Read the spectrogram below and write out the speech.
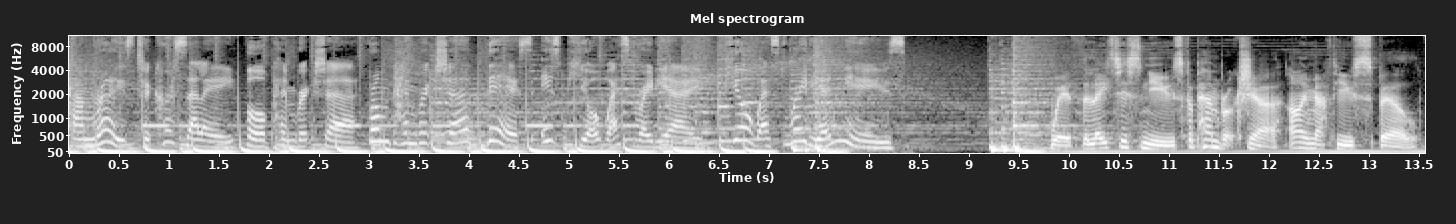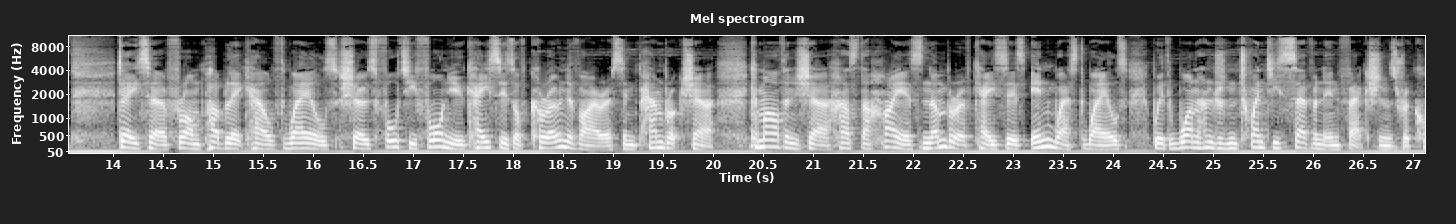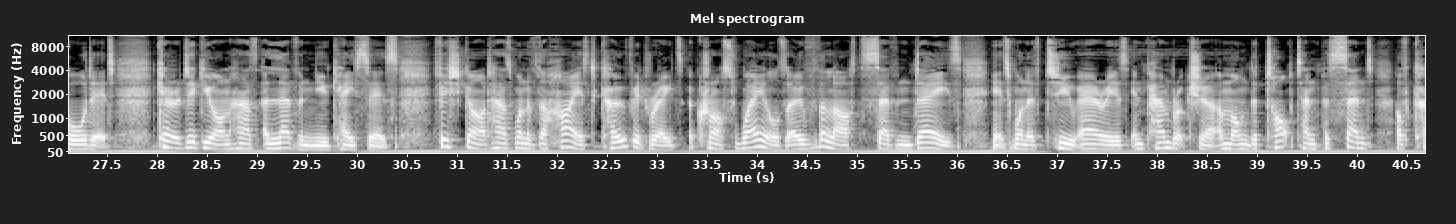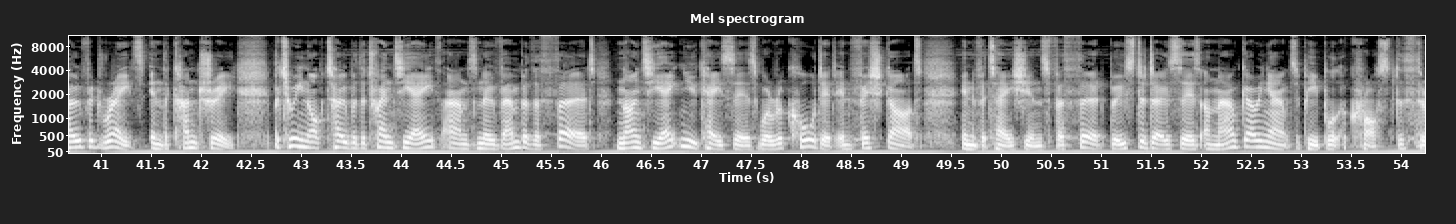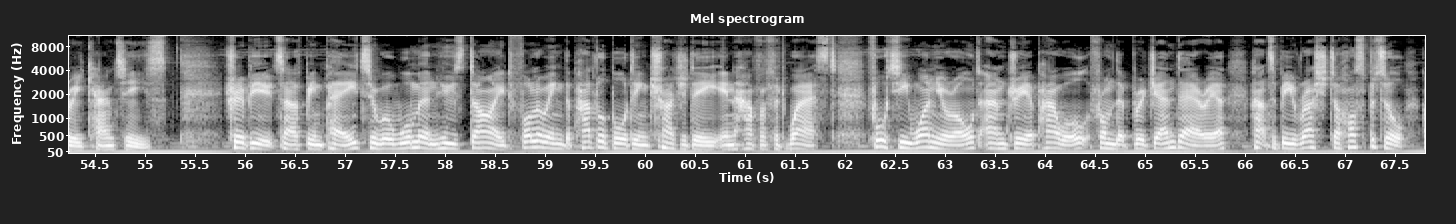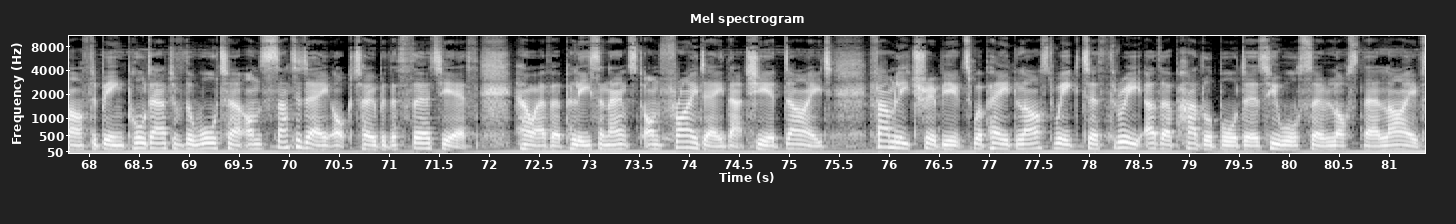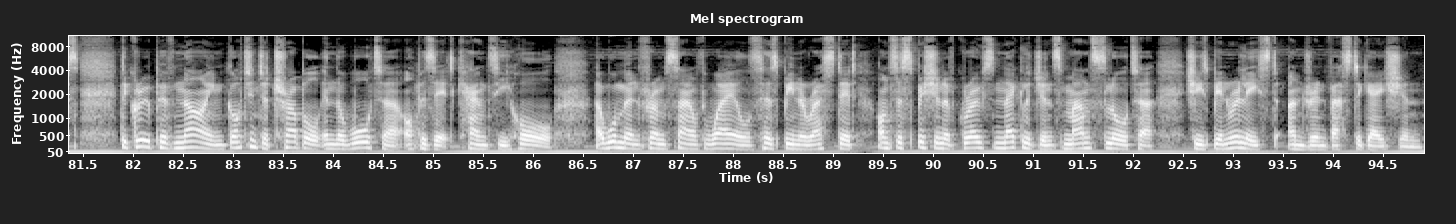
Camrose to Crossley for Pembrokeshire. From Pembrokeshire, this is Pure West Radio. Pure West Radio News. With the latest news for Pembrokeshire, I'm Matthew Spill. Data from Public Health Wales shows 44 new cases of coronavirus in Pembrokeshire. Carmarthenshire has the highest number of cases in West Wales with 127 infections recorded. Ceredigion has 11 new cases. Fishguard has one of the highest COVID rates across Wales over the last seven days. It's one of two areas in Pembrokeshire among the top 10% of COVID rates in the country. Between October the 20th 28th and November the 3rd, 98 new cases were recorded in Fishguard. Invitations for third booster doses are now going out to people across the three counties. Tributes have been paid to a woman who's died following the paddleboarding tragedy in Haverfordwest. 41 year old Andrea Powell from the Bridgend area had to be rushed to hospital after being pulled out of the water on Saturday, October the 30th. However, police announced on Friday that she had died. Family tributes were paid last week to three other paddleboarders who also lost their lives. The group of nine got into trouble in the water opposite County Hall. A woman from South Wales has been arrested on suspicion of gross negligence manslaughter. She's been released under investigation.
